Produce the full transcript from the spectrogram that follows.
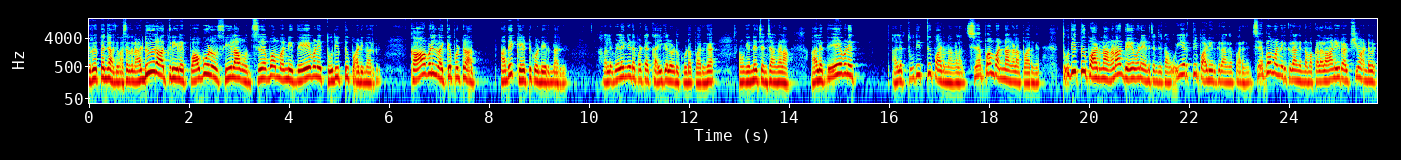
இருபத்தஞ்சாவது வசனத்தில் நடுராத்திரிகளை பவுளும் சீலாவும் ஜெபம் பண்ணி தேவனை துதித்து பாடினார்கள். காவலில் வைக்கப்பட்டு அதை கேட்டுக்கொண்டிருந்தார்கள். இருந்தார்கள் அதில் விலங்கிடப்பட்ட கைகளோடு கூட பாருங்கள் அவங்க என்ன செஞ்சாங்களாம்? அதில் தேவனை அதில் துதித்து பாடினாங்களாம். ஜெபம் பண்ணாங்களாம் பாருங்கள் துதித்து பாடினாங்கன்னா தேவனை என்ன செஞ்சுருக்காங்க? உயர்த்தி பாடியிருக்கிறாங்க பாருங்கள் ஜெபம் பண்ணியிருக்கிறாங்க இந்த மக்களால் ஆணீர் அட்சியும் ஆண்டவர்.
